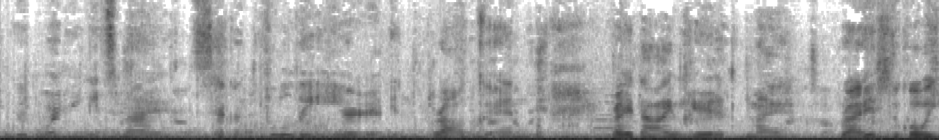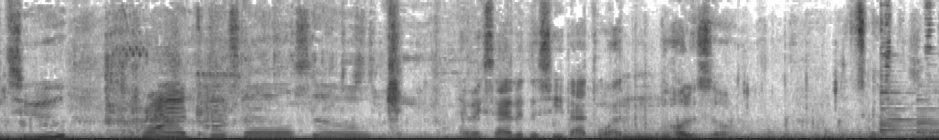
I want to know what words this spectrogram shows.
good. good morning, it's my second full day here in Prague and right now I'm here at my right going to Prague Castle so I'm excited to see that one also. Let's go.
